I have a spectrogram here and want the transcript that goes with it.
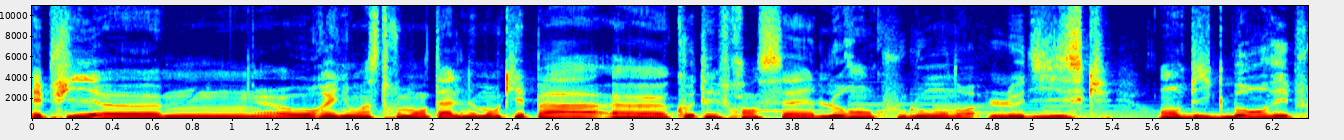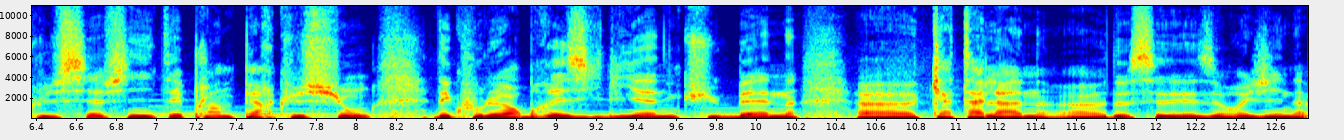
Et puis euh, aux réunions instrumentales, ne manquez pas euh, côté français, Laurent Coulondre, le disque en big band et plus et affinités, plein de percussions, des couleurs brésiliennes, cubaines, catalanes de ses origines.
